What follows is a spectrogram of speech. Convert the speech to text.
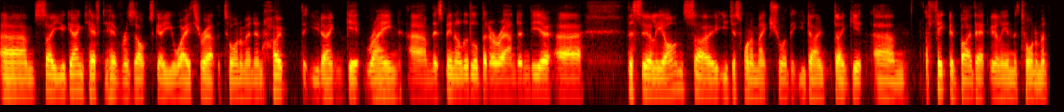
Um, so you're going to have to have results go your way throughout the tournament and hope that you don't get rain. Um, there's been a little bit around India uh, this early on, so you just want to make sure that you don't don't get um, affected by that early in the tournament.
